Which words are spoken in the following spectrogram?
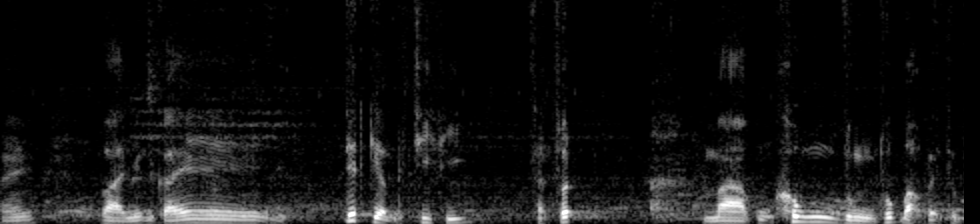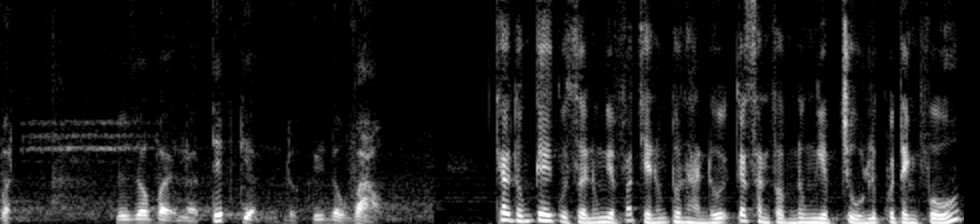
đấy, và những cái tiết kiệm được chi phí sản xuất mà cũng không dùng thuốc bảo vệ thực vật. Thế do vậy là tiết kiệm được cái đầu vào theo thống kê của Sở Nông nghiệp Phát triển nông thôn Hà Nội, các sản phẩm nông nghiệp chủ lực của thành phố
